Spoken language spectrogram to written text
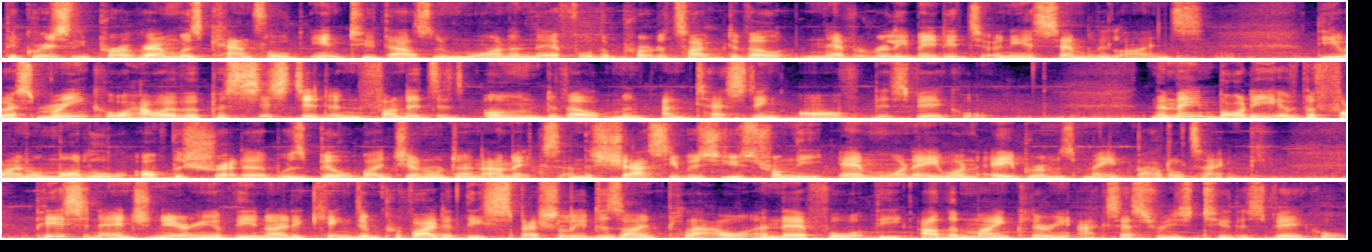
The Grizzly program was cancelled in 2001 and therefore the prototype developed never really made it to any assembly lines. The US Marine Corps, however, persisted and funded its own development and testing of this vehicle. The main body of the final model of the Shredder was built by General Dynamics and the chassis was used from the M1A1 Abrams main battle tank. Pearson Engineering of the United Kingdom provided the specially designed plough and therefore the other mine clearing accessories to this vehicle.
